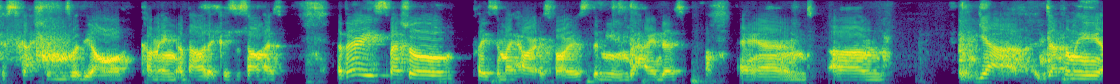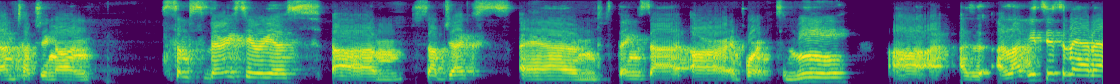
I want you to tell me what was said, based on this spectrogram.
discussions with y'all coming about it because the song has a very special place in my heart as far as the meaning behind it. And um, yeah, definitely I'm touching on some very serious um, subjects and things that are important to me. Uh, as a, I love you too, Savannah.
